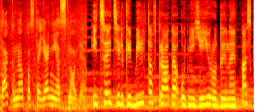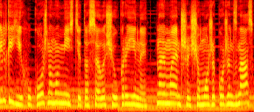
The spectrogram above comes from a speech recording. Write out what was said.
так на постійній основі. І це тільки біль та втрата однієї родини. А скільки їх у кожному місті та селищі України? Найменше, що може кожен з нас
